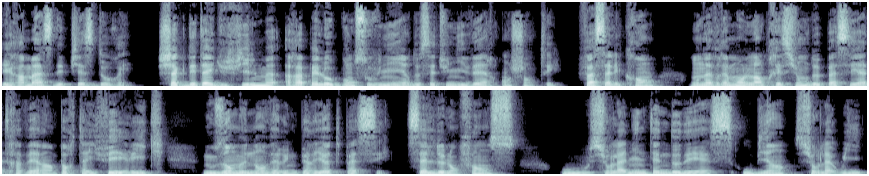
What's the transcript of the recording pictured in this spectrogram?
et ramassent des pièces dorées. Chaque détail du film rappelle au bon souvenir de cet univers enchanté. Face à l'écran, on a vraiment l'impression de passer à travers un portail féerique, nous emmenant vers une période passée, celle de l'enfance, où sur la Nintendo DS ou bien sur la Wii,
